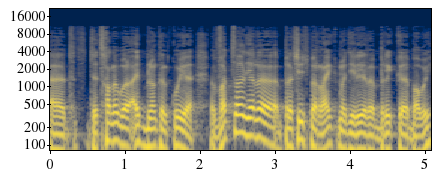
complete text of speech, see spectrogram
Uh, dit, dit gaan oor uitblinker koeie. Wat wil julle presies bereik met hierdie rubriek, uh, Bobby?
